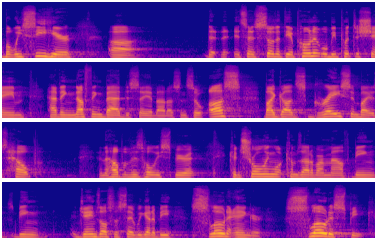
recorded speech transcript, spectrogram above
But we see here uh, it says, so that the opponent will be put to shame, having nothing bad to say about us. And so, us, by God's grace and by his help, and the help of his Holy Spirit, controlling what comes out of our mouth, being, being James also said we got to be slow to anger, slow to speak,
